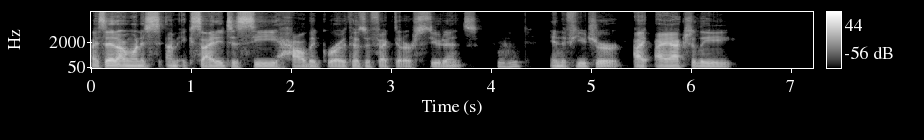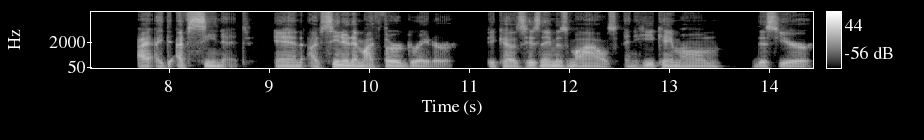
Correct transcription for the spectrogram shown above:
I said i want to i'm excited to see how the growth has affected our students Mhm. in the future. I i actually I, I i've seen it and i've seen it in my third grader because his name is miles and he came home this year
